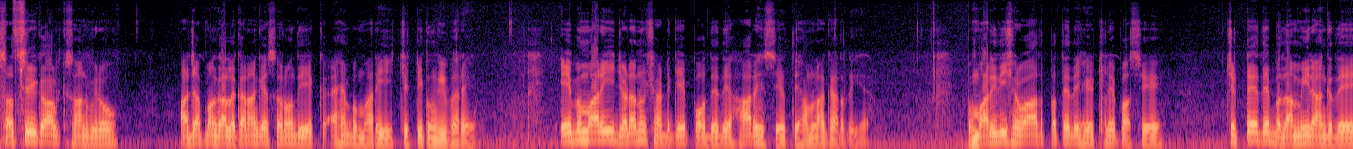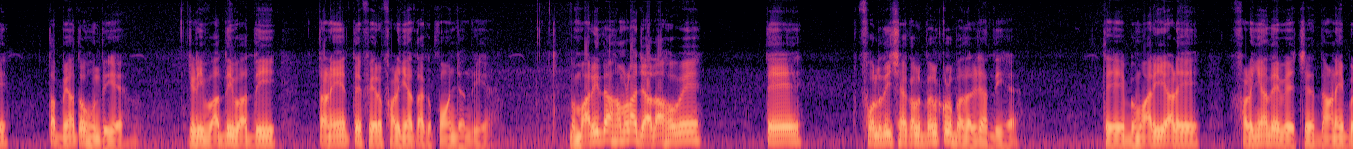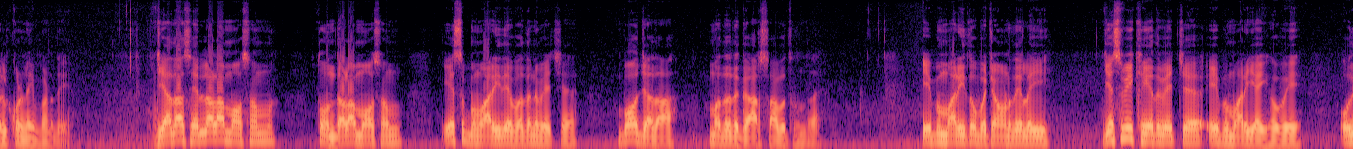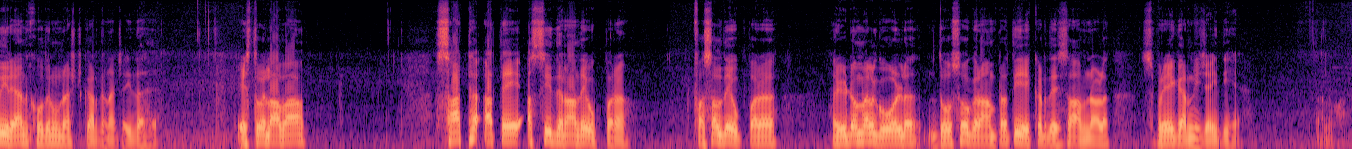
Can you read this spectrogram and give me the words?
ਸਤਿ ਸ੍ਰੀ ਅਕਾਲ ਕਿਸਾਨ ਵੀਰੋ। ਅੱਜ ਆਪਾਂ ਗੱਲ ਕਰਾਂਗੇ ਸਰੋਂ ਦੀ ਇੱਕ ਅਹਿਮ ਬਿਮਾਰੀ ਚਿੱਟੀ ਕੁੰਗੀ ਬਾਰੇ। ਇਹ ਬਿਮਾਰੀ ਜੜ੍ਹਾਂ ਨੂੰ ਛੱਡ ਕੇ ਪੌਦੇ ਦੇ ਹਰ ਹਿੱਸੇ ਉੱਤੇ ਹਮਲਾ ਕਰਦੀ ਹੈ। ਬਿਮਾਰੀ ਦੀ ਸ਼ੁਰੂਆਤ ਪੱਤੇ ਦੇ ਹੇਠਲੇ ਪਾਸੇ ਚਿੱਟੇ ਤੇ ਬਦਾਮੀ ਰੰਗ ਦੇ ਧੱਬਿਆਂ ਤੋਂ ਹੁੰਦੀ ਹੈ, ਜਿਹੜੀ ਵੱਧਦੀ ਵੱਧਦੀ ਤਣੇ ਤੇ ਫਿਰ ਫਲੀਆਂ ਤੱਕ ਪਹੁੰਚ ਜਾਂਦੀ ਹੈ। ਬਿਮਾਰੀ ਦਾ ਹਮਲਾ ਜ਼ਿਆਦਾ ਹੋਵੇ ਤੇ ਫੁੱਲ ਦੀ ਸ਼ਕਲ ਬਿਲਕੁਲ ਬਦਲ ਜਾਂਦੀ ਹੈ ਤੇ ਬਿਮਾਰੀ ਵਾਲੇ ਫਲੀਆਂ ਦੇ ਵਿੱਚ ਦਾਣੇ ਬਿਲਕੁਲ ਨਹੀਂ ਬਣਦੇ। ਜ਼ਿਆਦਾ ਸਿੱਲ ਵਾਲਾ ਮੌਸਮ ਧੁੰਦ ਵਾਲਾ ਮੌਸਮ ਇਸ ਬਿਮਾਰੀ ਦੇ ਵਧਣ ਵਿੱਚ ਬਹੁਤ ਜ਼ਿਆਦਾ ਮਦਦਗਾਰ ਸਾਬਤ ਹੁੰਦਾ ਹੈ। ਇਹ ਬਿਮਾਰੀ ਤੋਂ ਬਚਾਉਣ ਦੇ ਲਈ ਜਿਸ ਵੀ ਖੇਤ ਵਿੱਚ ਇਹ ਬਿਮਾਰੀ ਆਈ ਹੋਵੇ, ਉਹਦੀ ਰਹਿੰਦ ਖੂੰਹਦ ਨੂੰ ਨਸ਼ਟ ਕਰ ਦੇਣਾ ਚਾਹੀਦਾ ਹੈ। ਇਸ ਤੋਂ ਇਲਾਵਾ 60 ਅਤੇ 80 ਦਿਨਾਂ ਦੇ ਉੱਪਰ, ਫਸਲ ਦੇ ਉੱਪਰ ਰੀਡੋਮੈਲ 골ਡ 200 ਗ੍ਰਾਮ ਪ੍ਰਤੀ ਏਕੜ ਦੇ ਹਿਸਾਬ ਨਾਲ ਸਪਰੇਅ ਕਰਨੀ ਚਾਹੀਦੀ ਹੈ। ਧੰਨਵਾਦ।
